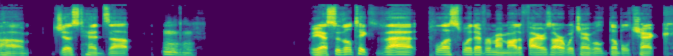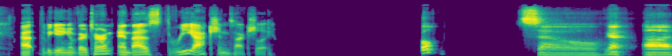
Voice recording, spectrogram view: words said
um just heads up Mm-hmm. Yeah, so they'll take that plus whatever my modifiers are, which I will double check at the beginning of their turn, and that is three actions actually. Cool. So yeah, uh,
